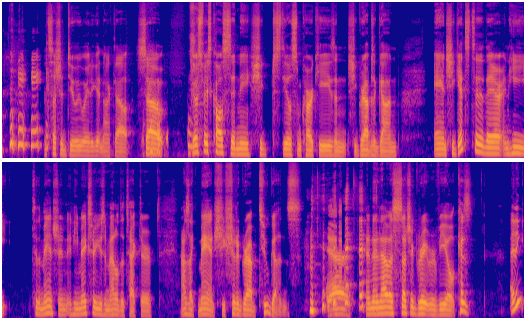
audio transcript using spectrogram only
it's such a Dewey way to get knocked out. So Ghostface calls Sydney. She steals some car keys and she grabs a gun. And she gets to there and he to the mansion and he makes her use a metal detector. And I was like, man, she should have grabbed two guns. yeah. And then that was such a great reveal. Cause I think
